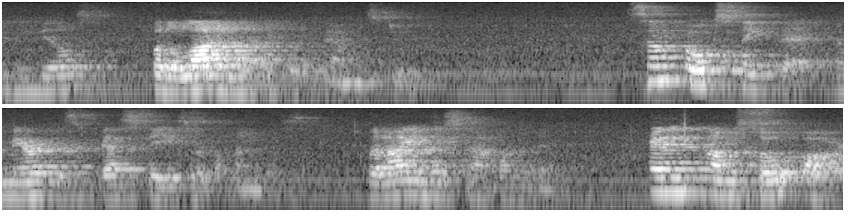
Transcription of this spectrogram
heating bills, but a lot of Dakota families do. Some folks think that America's best days are behind us, but I am just not one of them. Having come so far,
